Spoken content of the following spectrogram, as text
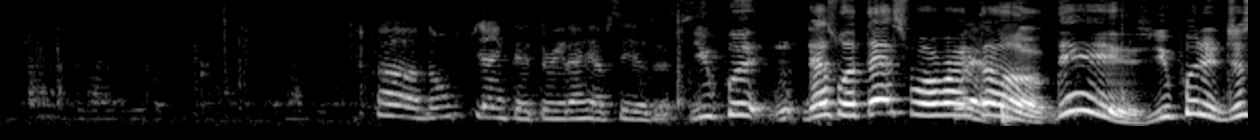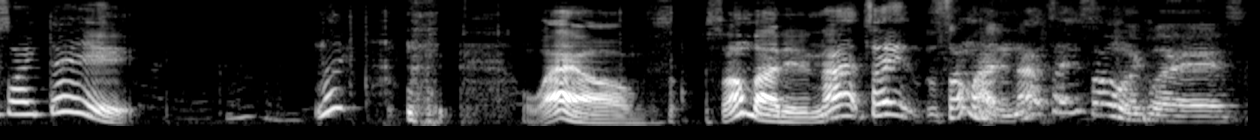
You choose the right legal team that has the experience. Oh, don't yank that thread. I have scissors. You put that's what that's for right Where? there. This. You put it just like that. Look. wow. Somebody did not take somebody did not take sewing class.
